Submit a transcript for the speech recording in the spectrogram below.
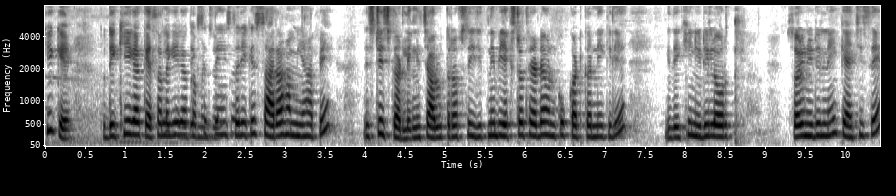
ठीक है? तो देखिएगा कैसा लगेगा देख सकते हैं इस तरीके से सारा हम यहाँ पे स्टिच कर लेंगे चारों तरफ़ से जितने भी एक्स्ट्रा थ्रेड है उनको कट करने के लिए। ये देखिए नीडल और सॉरी नीडल नहीं, कैंची से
